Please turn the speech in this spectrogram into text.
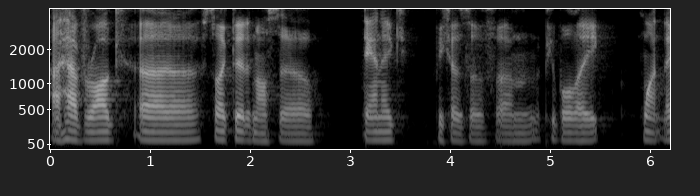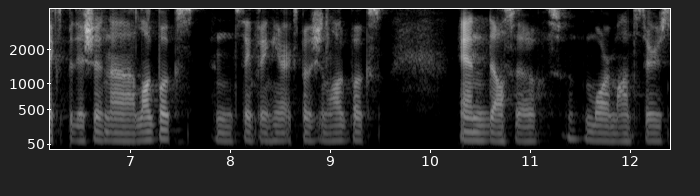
I have ROG uh, selected and also Dannig because of um, people like want Expedition uh, logbooks and same thing here, Expedition logbooks and also more monsters,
